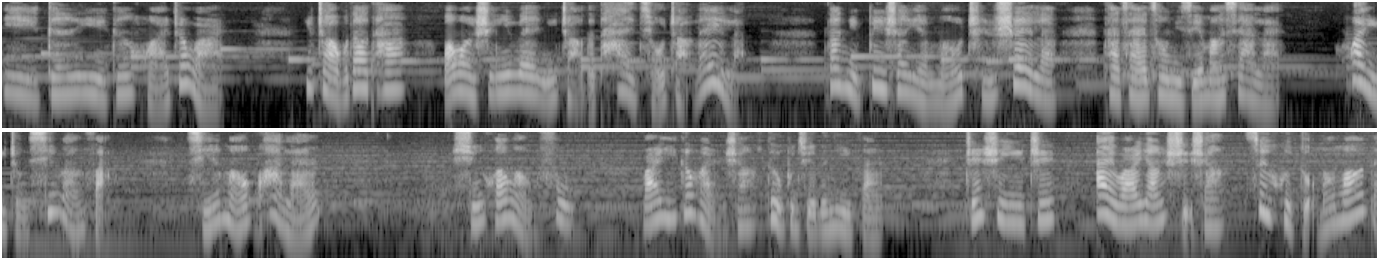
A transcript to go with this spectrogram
一根一根滑着玩。你找不到它。往往是因为你找得太久，找累了。当你闭上眼眸沉睡了，它才从你睫毛下来。换一种新玩法，睫毛跨栏，循环往复，玩一个晚上都不觉得腻烦。真是一只爱玩羊史上最会躲猫猫的。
